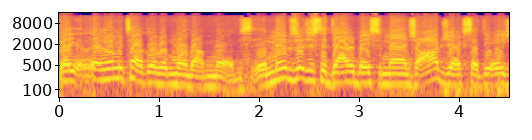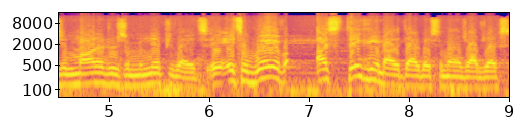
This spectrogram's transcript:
like, and let me talk a little bit more about MIBs. Uh, MIBs are just a database of managed objects that the agent monitors and manipulates. It's a way of us thinking about the database of managed objects.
